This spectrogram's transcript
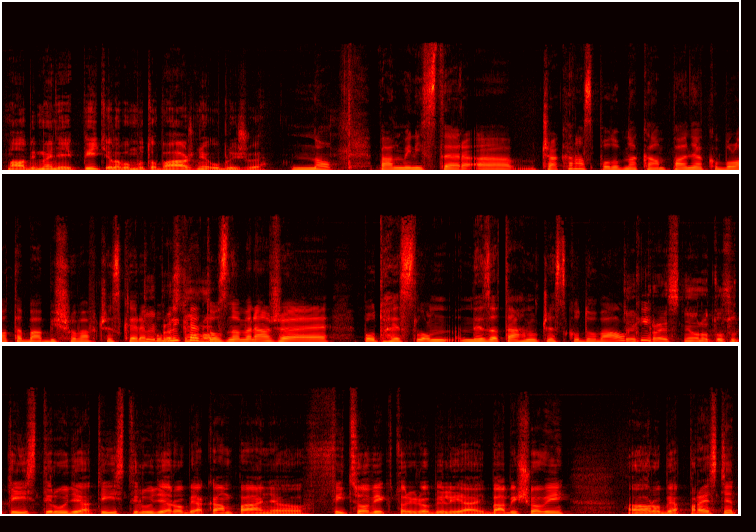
Mal by menej piť, lebo mu to vážne ubližuje. No, pán minister, e, čaká nás podobná kampaň, ako bola tá Babišova v Českej republike? To znamená, že pod heslom nezatáhnu Česko do války? To je presne ono, to sú tí istí ľudia. Tí istí ľudia robia kampaň e, Ficovi, ktorí robili aj Babišovi. Robia presne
